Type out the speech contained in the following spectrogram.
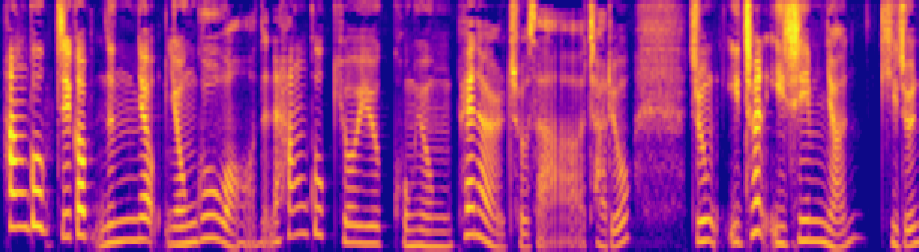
한국직업능력연구원은 한국교육 공용 패널 조사 자료 중 2020년 기준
